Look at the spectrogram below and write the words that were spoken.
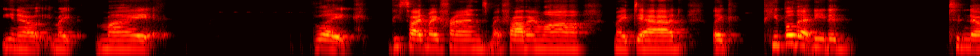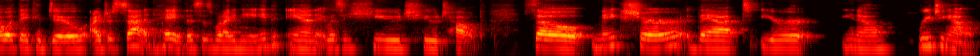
you know, my, my, like beside my friends, my father-in-law, my dad, like people that needed to know what they could do. I just said, Hey, this is what I need. And it was a huge, huge help. So make sure that you're, you know, reaching out.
